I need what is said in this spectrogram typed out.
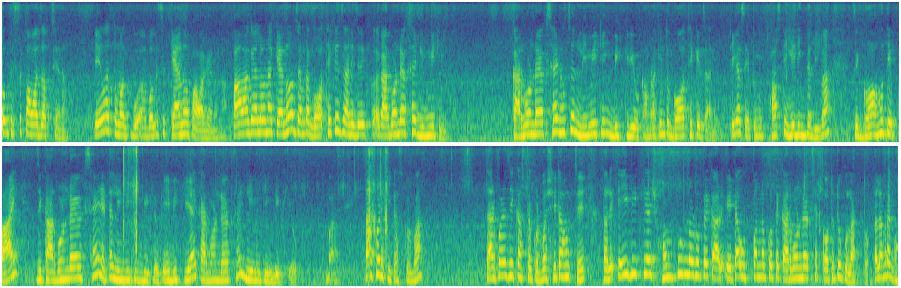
বলতেছে পাওয়া যাচ্ছে না। এবার তোমাকে বলতেছে কেন পাওয়া গেল না? পাওয়া গেল না কেন? যে আমরা গ থেকে জানি যে carbon dioxide limiting carbon dioxide হচ্ছে লিমিটিং বিক্রিয়ক, আমরা কিন্তু গ থেকে জানি। ঠিক আছে? তুমি ফার্স্টে হেডিংটা দিবা যে গ হতে পাই যে কার্বন ডাইঅক্সাইড এটা লিমিটিং বিক্রিয়ক। এই বিক্রিয়ায় কার্বন ডাইঅক্সাইড লিমিটিং বিক্রিয়ক। বাস তারপরে কী কাজ করবা? তারপরে যে কাজটা করবা, সেটা হচ্ছে তাহলে এই বিক্রিয়ায় সম্পূর্ণরূপে কার, এটা উৎপন্ন করতে কার্বন ডাইঅক্সাইড কতটুকু লাগতো? তাহলে আমরা ঘ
